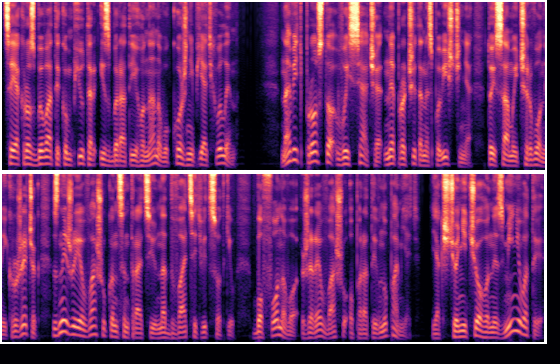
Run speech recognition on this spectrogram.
Це як розбивати комп'ютер і збирати його наново кожні 5 хвилин. Навіть просто висяче, непрочитане сповіщення, той самий червоний кружечок, знижує вашу концентрацію на 20%, бо фоново жере вашу оперативну пам'ять. Якщо нічого не змінювати,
